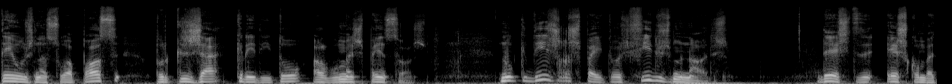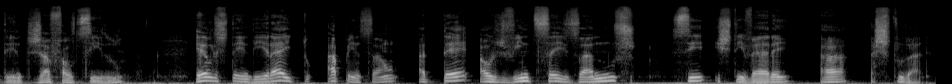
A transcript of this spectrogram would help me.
tem-os na sua posse, porque já creditou algumas pensões. No que diz respeito aos filhos menores deste ex-combatente já falecido, eles têm direito à pensão até aos 26 anos se estiverem a estudar.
